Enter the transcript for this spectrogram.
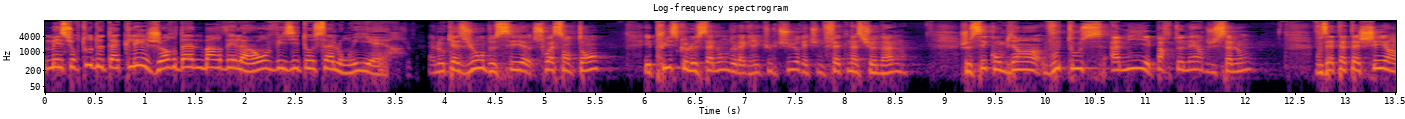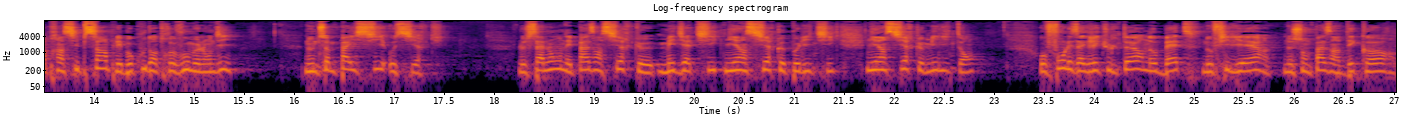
mais surtout de tacler Jordan Bardella en visite au Salon hier. À l'occasion de ces 60 ans, et puisque le Salon de l'Agriculture est une fête nationale, je sais combien vous tous, amis et partenaires du Salon, vous êtes attachés à un principe simple et beaucoup d'entre vous me l'ont dit. Nous ne sommes pas ici au cirque. Le salon n'est pas un cirque médiatique, ni un cirque politique, ni un cirque militant. Au fond, les agriculteurs, nos bêtes, nos filières ne sont pas un décor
